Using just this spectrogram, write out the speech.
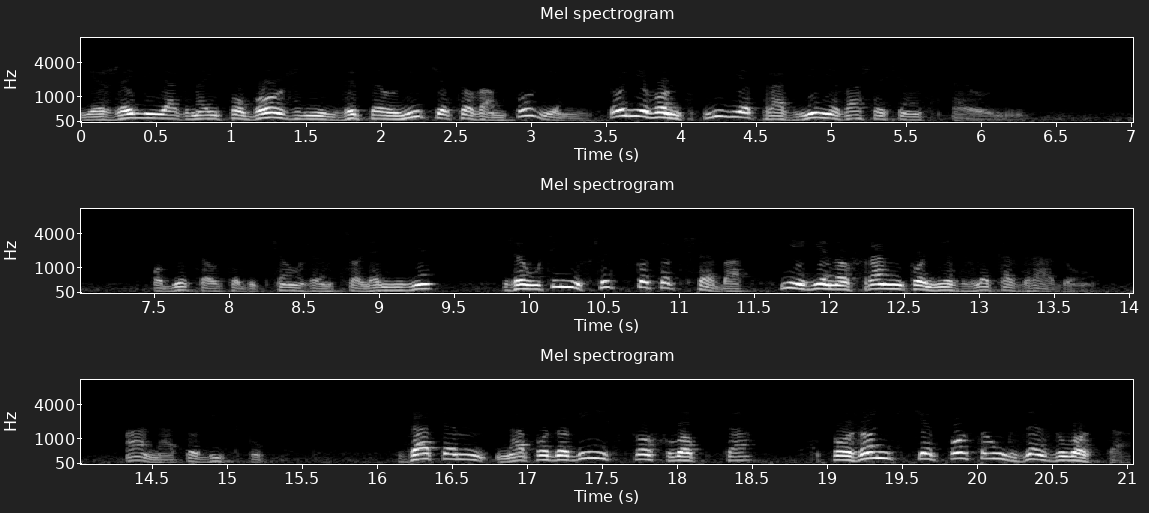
jeżeli jak najpobożniej wypełnicie, co wam powiem, to niewątpliwie pragnienie wasze się spełni. Obiecał tedy książę solennie, że uczyni wszystko, co trzeba, niech jeno Franco nie zwleka z radą. A na to biskup. Zatem na podobieństwo chłopca sporządźcie posąg ze złota,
